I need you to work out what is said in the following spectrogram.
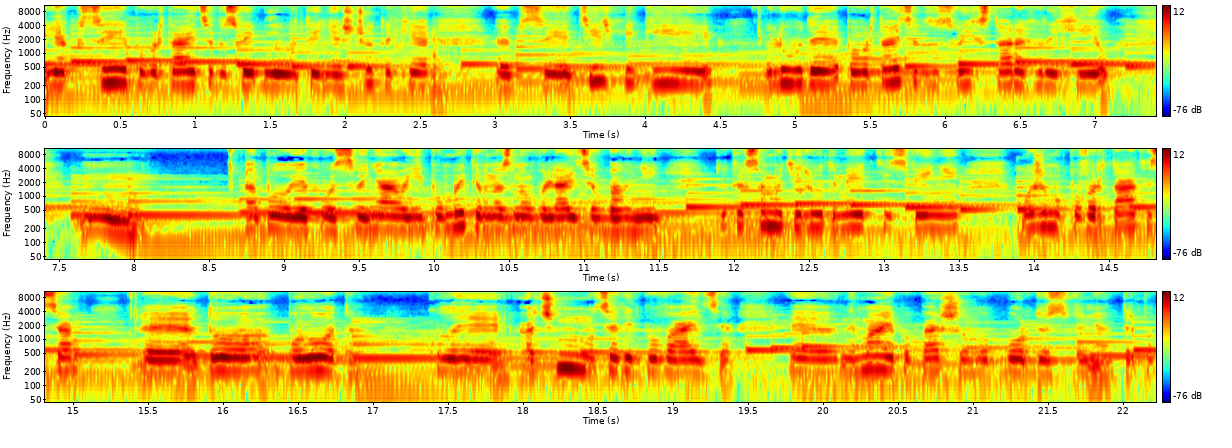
як пси, повертаються до своєї блювотині. Що таке е, пси? Ті, які люди повертаються до своїх старих гріхів. Або як ось свиня її помити, вона знову валяється в багні. То так само ті люди, ми, як ті свині, можемо повертатися е, до болота. Коли, а чому це відбувається? Е, немає, по-першого, бордусування. Треба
